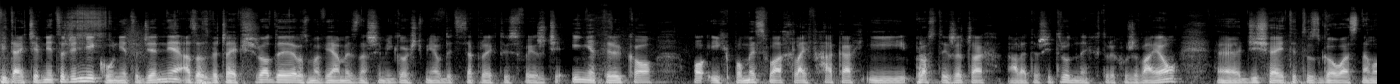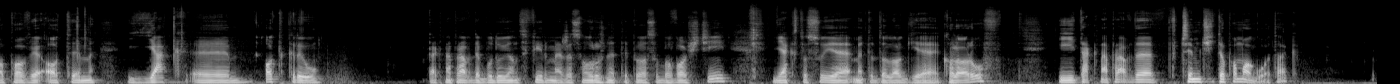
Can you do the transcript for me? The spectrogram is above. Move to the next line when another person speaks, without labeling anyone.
Witajcie w Niecodzienniku. Niecodziennie, a zazwyczaj w środy rozmawiamy z naszymi gośćmi audycji Zaprojektuj swoje życie i nie tylko o ich pomysłach, lifehackach i prostych rzeczach, ale też i trudnych, których używają. E, Dzisiaj Tytus Gołas nam opowie o tym, jak e, odkrył tak naprawdę budując firmę, że są różne typy osobowości, jak stosuje metodologię kolorów i tak naprawdę w czym ci to pomogło, tak?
